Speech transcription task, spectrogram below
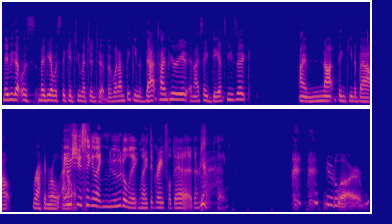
maybe that was maybe I was thinking too much into it. But when I'm thinking of that time period and I say dance music, I'm not thinking about rock and roll. Maybe she's thinking like noodling, like the Grateful Dead or something. Noodle arms.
